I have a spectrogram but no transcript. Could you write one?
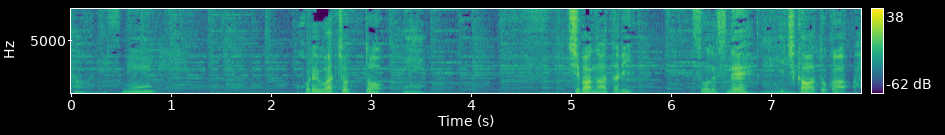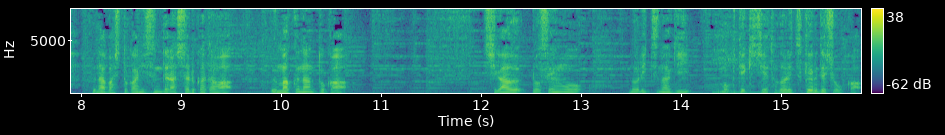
そうですね。これはちょっと、千葉の辺りそうですね、市川とか船橋とかに住んでらっしゃる方はうまくなんとか違う路線を乗りつなぎ目的地へたどり着けるでしょうか、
